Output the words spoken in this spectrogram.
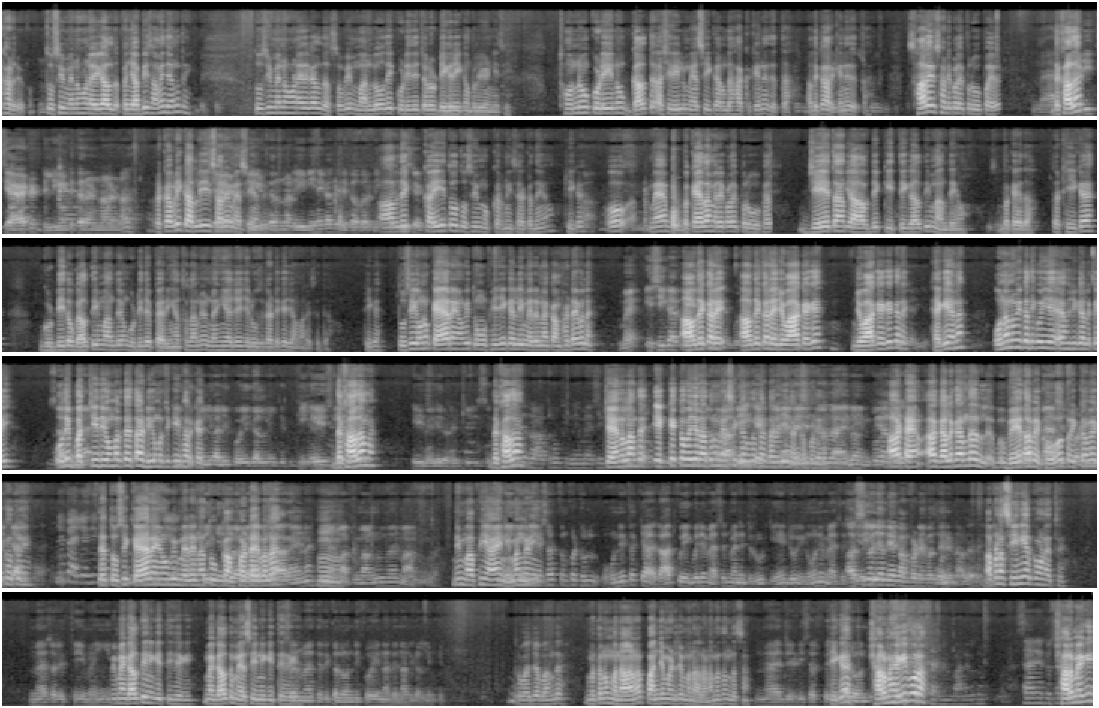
ਖੜ ਜਾਓ ਤੁਸੀਂ ਮੈਨੂੰ ਹੁਣ ਇਹ ਗੱਲ ਪੰਜਾਬੀ ਸਮਝਦੇ ਹੋ ਨਾ ਤੁਸੀਂ? ਤੁਸੀਂ ਮੈਨੂੰ ਹੁਣ ਇਹ ਗੱਲ ਦੱਸੋ ਵੀ ਮੰਨ ਲਓ ਉਹਦੀ ਕੁੜੀ ਦੀ ਚਲੋ ਡਿਗਰੀ ਕੰਪਲੀਟ ਨਹੀਂ ਸੀ। ਤੁਹਾਨੂੰ ਕੁੜੀ ਨੂੰ ਗਲਤ ਅਸ਼ਲੀਲ ਮੈਸੇਜ ਕਰਨ ਦਾ ਹੱਕ ਕਿਹਨੇ ਦਿੱਤਾ? ਅਧਿਕਾਰ ਕਿਹਨੇ ਦਿੱਤਾ? ਸਾਰੇ ਸਾਡੇ ਕੋਲੇ ਪ੍ਰੂਫ ਪਏ ਦਿਖਾ ਦਾਂ। ਜਿਹੜੀ ਚੈਟ ਡਿਲੀਟ ਕਰਨ ਨਾਲ ਨਾ ਰਿਕਵਰੀ ਕਰ ਲਈ ਸਾਰੇ ਮੈਸੇਜਾਂ ਡਿਲੀਟ ਦੀ ਕਰਨ ਨਾਲ ਇਹ ਨਹੀਂ ਹੈਗਾ ਕਿ ਰਿਕਵਰ ਨਹੀਂ। ਆਪਦੇ ਕਈ ਤੋਂ ਤੁਸੀਂ ਮੁੱਕਰ ਨਹੀਂ ਸਕਦੇ ਹੋ ਠੀਕ ਹੈ? ਉਹ ਮੈਂ ਬਕਾਇਦਾ ਮੇਰੇ ਕੋਲੇ ਪ੍ਰੂਫ ਹੈ। ਜੇ ਤਾਂ ਆਪਦੀ ਕੀਤੀ ਗਲਤੀ ਮੰਨਦੇ ਹੋ ਬਕਾਇਦਾ ਤਾਂ ਠੀਕ ਹੈ। ਗੁੱਡੀ ਤੋਂ ਗਲਤੀ ਮੰਨਦੇ ਹੋ ਗੁੱਡੀ ਦੇ ਪੈਰੀਂ ਹੱਥ ਲਾਉਂਦੇ ਹੋ ਨਹੀਂ ਅਜੇ ਜਲੂਸ ਕੱਢ ਕੇ ਜਾਵਾਂਗੇ ਸਿੱਧਾ। ਠੀਕ ਹੈ? ਤੁਸੀਂ ਉਹਨੂੰ ਕਹਿ ਰਹੇ ਹੋ ਵੀ ਤੂੰ ਫਿਜ਼ੀਕਲੀ ਮੇਰੇ ਨਾਲ ਕੰਫਰਟੇਬਲ ਹੈ? ਮੈਂ ਇਸੀ ਕਰਕੇ ਆਪਦੇ ਘਰੇ ਆਪਦੇ ਘਰੇ ਜਵਾਕ ਹੈਗੇ? ਜਵਾਕ ਹੈਗੇ ਘਰੇ? ਹੈਗੇ ਆ ਨਾ? ਉਹਨਾਂ ਨੂੰ ਵੀ ਕਦੀ ਕੋਈ ਇਹੋ ਜੀ ਗੱਲ ਕਹੀ? ਉਹਦੀ ਬੱਚੀ ਦੀ ਉਮਰ ਤੇ ਤੁਹਾਡੀ ਉਮਰ 'ਚ ਕੀ ਫ਼ਰਕ ਹੈ? ਕੋਈ ਗੱਲ ਨਹੀਂ ਦਿਖਾ ਦਾਂ ਮੈਂ? ਦਿਖਾ ਦਾਂ? ਚੈਨਲਾਂ ਤੇ 1-1 ਵਜੇ ਰਾਤ ਨੂੰ ਮੈਸੇਜ ਕਰਨ ਦਾ ਤੁਹਾਡਾ ਕੀ ਹੱਕ ਬਣਦਾ ਆ ਟਾਈਮ ਆ ਗੱਲ ਕਰਨ ਦਾ ਵੇ ਤਾਂ ਵੇਖੋ ਤਰੀਕਾ ਵੇਖੋ ਤੁਸੀਂ। ਪਹਿਲੇ ਦਿਨ ਤੇ ਤੁਸੀਂ ਕਹਿ ਰਹੇ ਹੋ ਵੀ ਮੇਰੇ ਨਾਲ ਤੂੰ ਕੰਫਰਟੇਬਲ आ ਹੈ रहे हैं ना कि मैं माफी मांग लूं मैं मांग लूंगा ਨਹੀਂ ਮਾਫੀ ਆਏ ਨਹੀਂ लेकिन ਮੰਗਣੀ मेरे साथ कंफर्टेबल होने का क्या है रात को एक बजे मैसेज मैंने जरूर किए हैं जो इन्होंने मैसेज ਅਸੀਂ ਹੋ ਜਾਂਦੇ ਆ ਕੰਫਰਟੇਬਲ ਤੇਰੇ ਨਾਲ ਆਪਣਾ ਸੀਨੀਅਰ ਕੌਣ ਹੈ ਇੱਥੇ मैं सर इतने ही मैं ही ਵੀ ਮੈਂ ਗਲਤੀ ਨਹੀਂ ਕੀਤੀ ਹੈਗੀ ਮੈਂ ਗਲਤ ਮੈਸੇਜ ਨਹੀਂ ਕੀਤੇ सर ਹੈਗੇ मैं फिजिकल लोन दी कोई ना दे नाल गल नहीं की ਦਰਵਾਜ਼ਾ ਬੰਦ ਹੈ ਮੈਂ ਤੈਨੂੰ ਮਨਾ ਨਾ 5 ਮਿੰਟ 'ਚ ਮਨਾ ਲੈਣਾ ਮੈਂ ਤੁਹਾਨੂੰ ਦੱਸਾਂ मैं जेडी सर ਠੀਕ ਹੈ फिजिकल लोन ਸ਼ਰਮ ਹੈਗੀ ਪੂਰਾ ਸ਼ਰਮ ਹੈਗੀ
